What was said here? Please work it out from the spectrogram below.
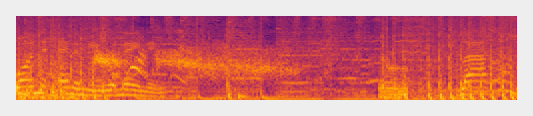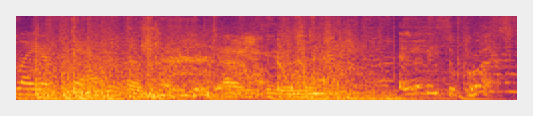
One enemy remaining. Last player standing. You can remove. Enemy suppressed.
